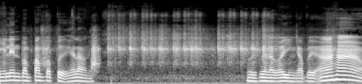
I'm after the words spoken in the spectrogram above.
นี้เล่นปั๊มปั๊มเปิดให้เราเนี่เฮ้ยเพื่อนเราก็ยิงกลับเลย อ้าว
